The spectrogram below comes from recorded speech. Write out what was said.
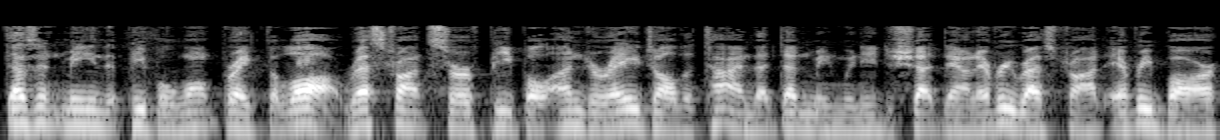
doesn't mean that people won't break the law. Restaurants serve people underage all the time. That doesn't mean we need to shut down every restaurant, every bar,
